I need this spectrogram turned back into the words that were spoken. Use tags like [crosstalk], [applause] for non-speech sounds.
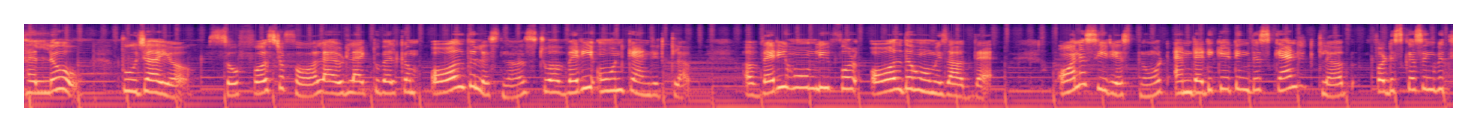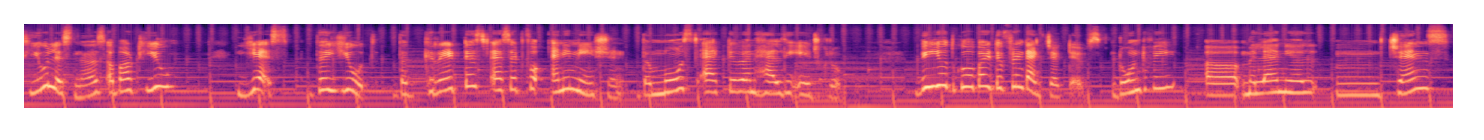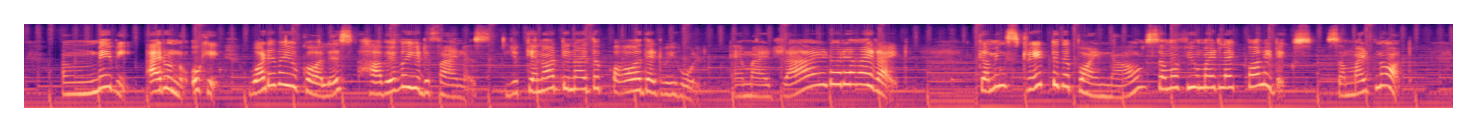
Hello, Pooja here. So, first of all, I would like to welcome all the listeners to our very own Candid Club, a very homely for all the homies out there. On a serious note, I'm dedicating this Candid Club for discussing with you listeners about you. Yes, the youth, the greatest asset for any nation, the most active and healthy age group. We youth go by different adjectives, don't we? Uh, millennial, um, gens, um, maybe, I don't know. Okay, whatever you call us, however you define us, you cannot deny the power that we hold. Am I right or am I right? Coming straight to the point now, some of you might like politics, some might not.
